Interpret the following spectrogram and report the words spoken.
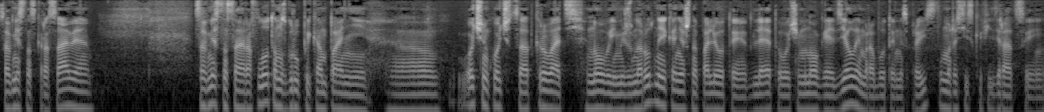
совместно с Красавиа совместно с Аэрофлотом, с группой компаний. Э, очень хочется открывать новые международные, конечно, полеты. Для этого очень многое делаем. Работаем и с правительством Российской Федерации.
